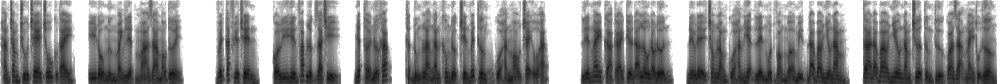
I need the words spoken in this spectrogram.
hắn chăm chú che chỗ của tay, ý đồ ngừng mánh liệt mà ra máu tươi. Vết cắt phía trên, có lý hiến pháp lực gia trì, nhất thời nửa khắc, thật đúng là ngăn không được trên vết thương của hắn máu chảy ồ ạt. Liền ngay cả cái kia đã lâu đau đớn, đều để trong lòng của hắn hiện lên một vòng mờ mịt đã bao nhiêu năm, ta đã bao nhiêu năm chưa từng thử qua dạng này thụ thương.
